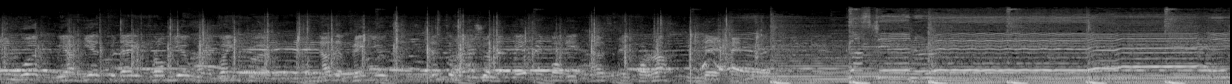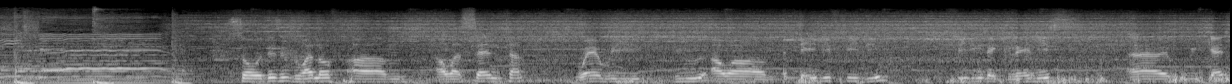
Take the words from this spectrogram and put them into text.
teamwork. We are here today. From here, we are going to another venue just to make sure that everybody has a parach in their hand. So this is one of um, our center where we do our daily feeding, feeding the grannies. Uh, we get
